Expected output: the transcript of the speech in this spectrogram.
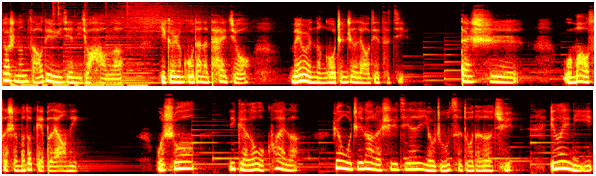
要是能早点遇见你就好了。一个人孤单了太久，没有人能够真正了解自己。但是，我貌似什么都给不了你。我说，你给了我快乐，让我知道了世间有如此多的乐趣。因为你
